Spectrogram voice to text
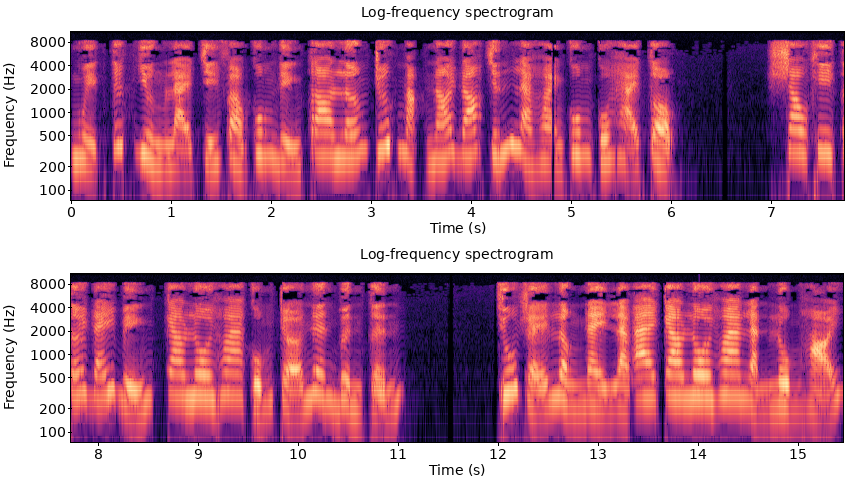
Nguyệt Tích dừng lại chỉ vào cung điện to lớn trước mặt nói đó chính là hoàng cung của hải tột. Sau khi tới đáy biển, Cao Lôi Hoa cũng trở nên bình tĩnh. Chú rể lần này là ai Cao Lôi Hoa lạnh lùng hỏi.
